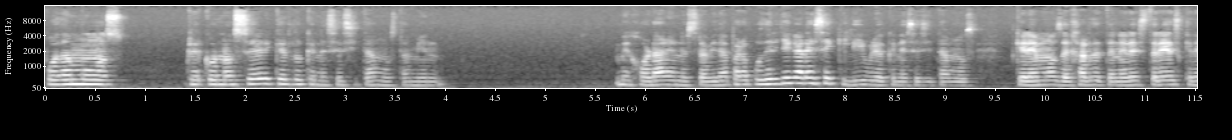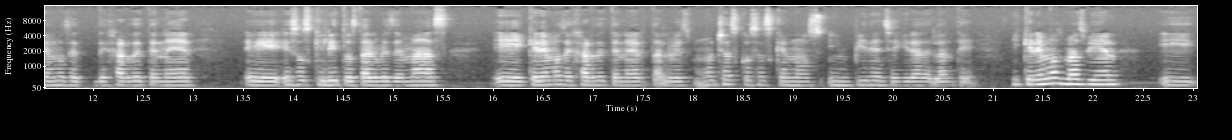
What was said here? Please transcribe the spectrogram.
podamos reconocer qué es lo que necesitamos también mejorar en nuestra vida para poder llegar a ese equilibrio que necesitamos. Queremos dejar de tener estrés, queremos dejar de tener eh, esos kilitos tal vez de más, eh, queremos dejar de tener tal vez muchas cosas que nos impiden seguir adelante y queremos más bien eh,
